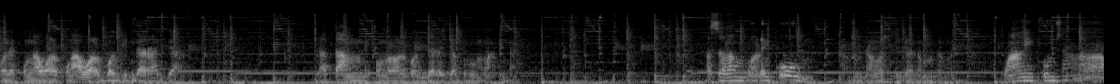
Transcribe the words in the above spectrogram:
oleh pengawal-pengawal Baginda Raja datang nih pengawal Baginda Raja ke rumahnya Assalamualaikum. Tidak mendengar Waalaikumsalam.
